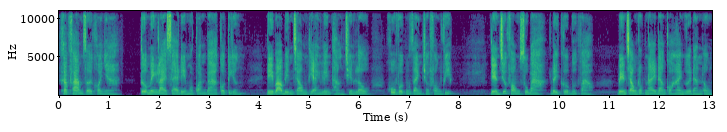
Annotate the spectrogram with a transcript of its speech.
Khắc Phạm rời khỏi nhà, tự mình lái xe đến một quán bar có tiếng. Đi vào bên trong thì anh lên thẳng trên lầu, khu vực dành cho phòng VIP. Đến trước phòng số 3, đẩy cửa bước vào. Bên trong lúc này đang có hai người đàn ông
